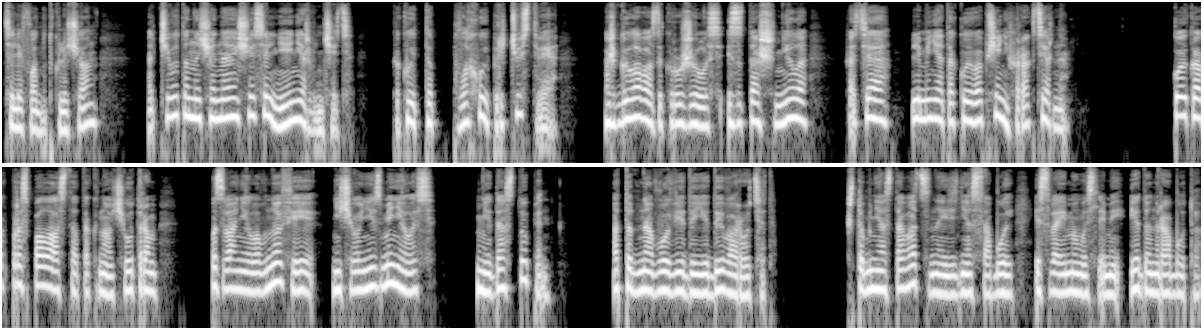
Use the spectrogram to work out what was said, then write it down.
Телефон отключен. От чего то начинаю еще сильнее нервничать. Какое-то плохое предчувствие. Аж голова закружилась и затошнила, хотя для меня такое вообще не характерно. Кое-как проспала остаток ночи. Утром позвонила вновь, и ничего не изменилось. Недоступен. От одного вида еды воротит. Чтобы не оставаться наедине с собой и своими мыслями, еду на работу.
